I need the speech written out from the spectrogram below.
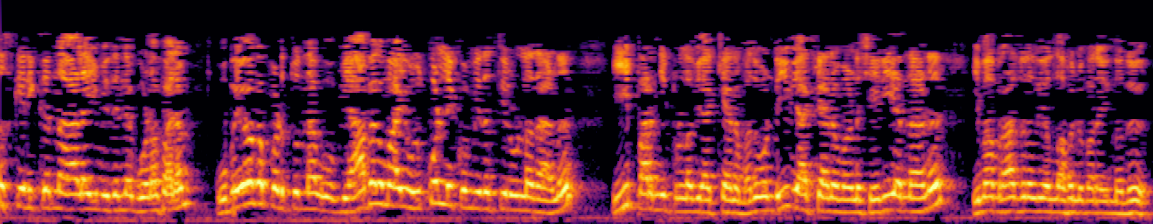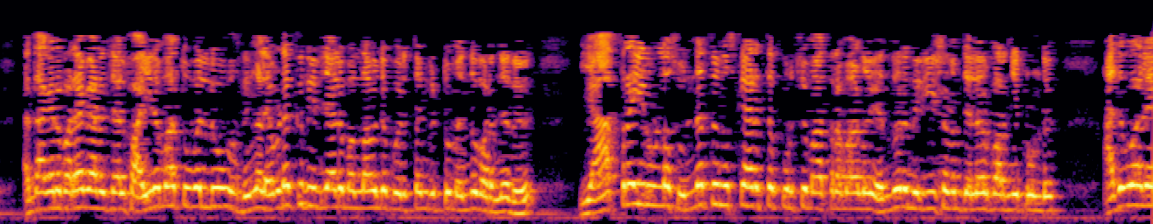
നിസ്കരിക്കുന്ന ആളെയും ഇതിന്റെ ഗുണഫലം ഉപയോഗപ്പെടുത്തുന്ന വ്യാപകമായി ഉൾക്കൊള്ളിക്കും വിധത്തിലുള്ളതാണ് ഈ പറഞ്ഞിട്ടുള്ള വ്യാഖ്യാനം. അതുകൊണ്ട് ഈ വ്യാഖ്യാനമാണ് ശരി എന്നാണ് ഇമാം റാസു അലി അള്ളാഹുന് പറയുന്നത്. എന്താ അങ്ങനെ പറയാൻ കാരണം വെച്ചാൽ ഫൈനമാത്തുവല്ലു നിങ്ങൾ എവിടേക്ക് തിരിഞ്ഞാലും അള്ളാഹുവിന്റെ പൊരുത്തം കിട്ടും എന്ന് പറഞ്ഞത് യാത്രയിലുള്ള സുന്നത്ത് നിസ്കാരത്തെക്കുറിച്ച് മാത്രമാണ്. എന്നൊരു നിരീക്ഷണം ചിലർ പറഞ്ഞിട്ടുണ്ട്. അതുപോലെ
